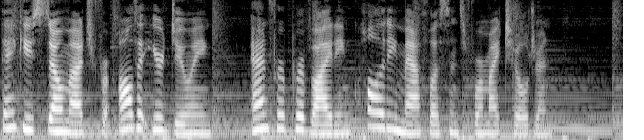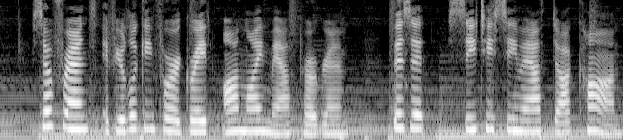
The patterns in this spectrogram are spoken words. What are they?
Thank you so much for all that you're doing and for providing quality math lessons for my children. So, friends, if you're looking for a great online math program, visit ctcmath.com.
